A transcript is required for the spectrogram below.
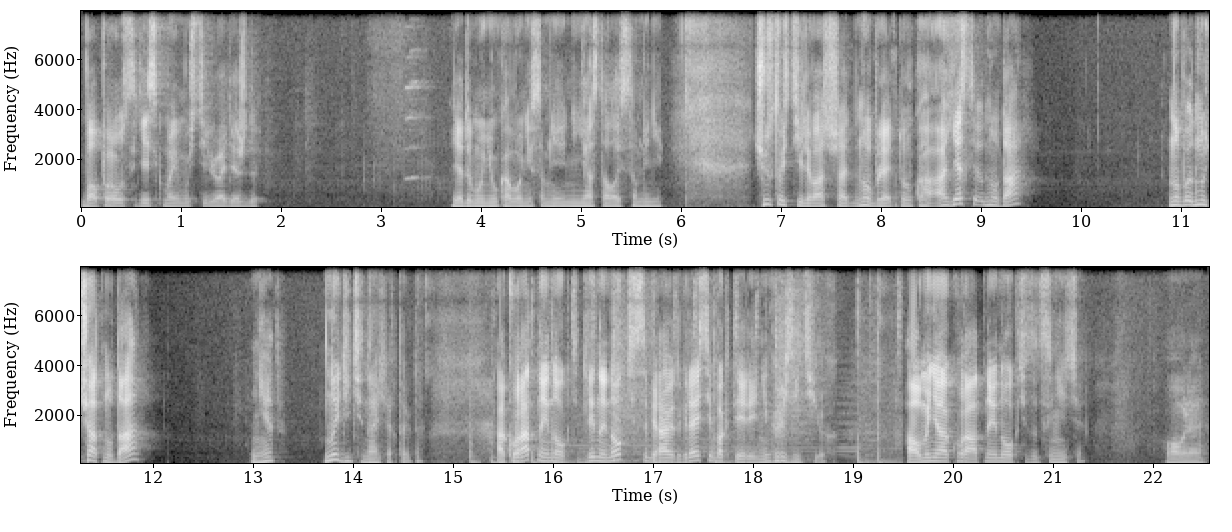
Вопрос есть к моему стилю одежды. Я думаю, ни у кого не, сомнений, не осталось сомнений. Чувство стиля ваше... Ну, блядь, ну, а если... Ну, да. Ну, ну, чат, ну, да. Нет. Ну, идите нахер тогда. Аккуратные ногти. Длинные ногти собирают грязь и бактерии. Не грызите их. А у меня аккуратные ногти, зацените. О, бля.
